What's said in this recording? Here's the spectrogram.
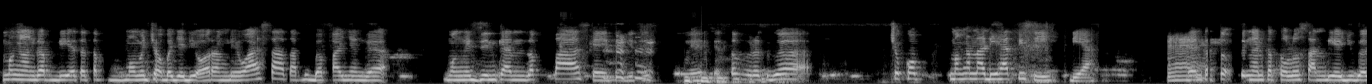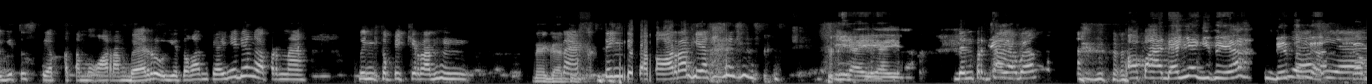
menganggap dia tetap mau mencoba jadi orang dewasa tapi bapaknya nggak mengizinkan lepas kayak gitu gitu itu menurut gue cukup mengena di hati sih dia Hmm. dan ketu- dengan ketulusan dia juga gitu setiap ketemu orang baru gitu kan kayaknya dia nggak pernah kepikiran Negatif. nesting sama orang ya kan Iya, iya, iya. dan percaya banget Apa adanya gitu ya. Dia tuh Iya, nggak iya. nggak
